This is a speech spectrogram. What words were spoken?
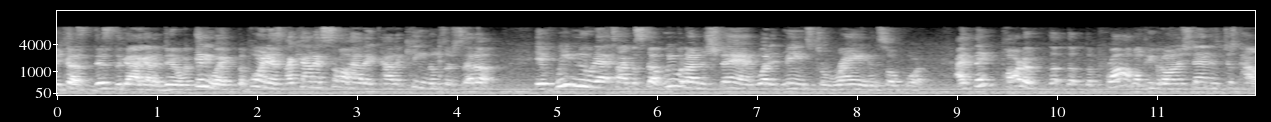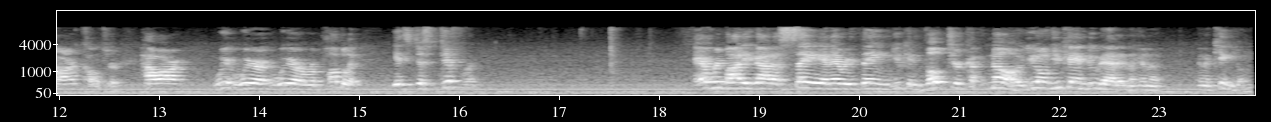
because this is the guy I got to deal with. Anyway, the point is, I kind of saw how they how the kingdoms are set up. If we knew that type of stuff, we would understand what it means to reign and so forth. I think part of the, the, the problem people don't understand is just how our culture, how our we're we're we're a republic. It's just different. Everybody got a say in everything. You can vote your no. You don't. You can't do that in a, in a in a kingdom.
